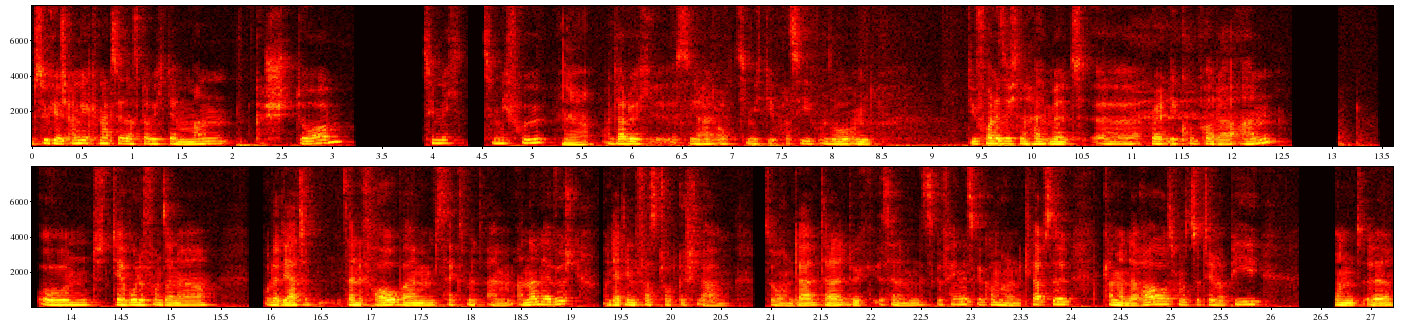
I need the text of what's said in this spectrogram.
psychisch angeknackst, da ist, glaube ich, der Mann gestorben. Ziemlich, ziemlich früh. Ja. Und dadurch ist sie halt auch ziemlich depressiv und so. Und die freundet sich dann halt mit äh, Bradley Cooper da an. Und der wurde von seiner, oder der hatte seine Frau beim Sex mit einem anderen erwischt und der hat ihn fast totgeschlagen. So, und da, dadurch ist er dann ins Gefängnis gekommen oder eine Klapse, kam dann da raus, muss zur Therapie und äh,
